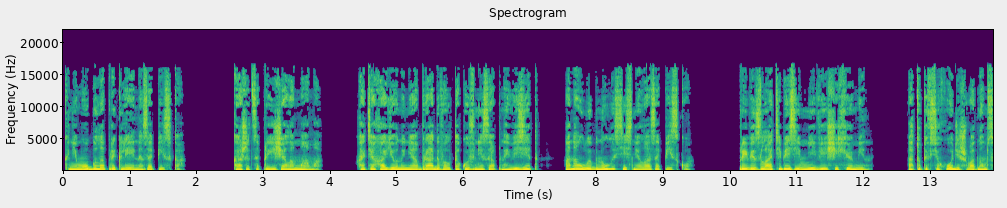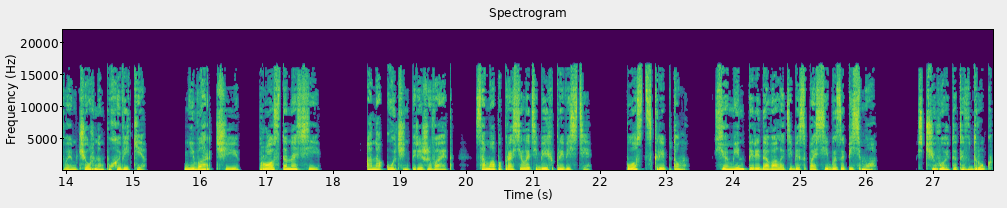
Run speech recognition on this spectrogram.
К нему была приклеена записка. Кажется, приезжала мама. Хотя Хайон и не обрадовал такой внезапный визит, она улыбнулась и сняла записку. «Привезла тебе зимние вещи Хёмин а то ты все ходишь в одном своем черном пуховике. Не ворчи, просто носи. Она очень переживает. Сама попросила тебе их привезти. Постскриптум. Хёмин передавала тебе спасибо за письмо. С чего это ты вдруг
